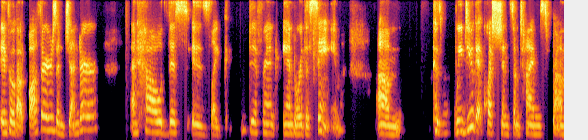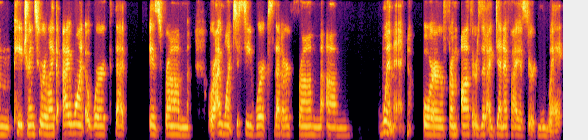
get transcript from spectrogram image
info about authors and gender and how this is like different and or the same. Um, because we do get questions sometimes from patrons who are like, I want a work that is from, or I want to see works that are from um, women or from authors that identify a certain way.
